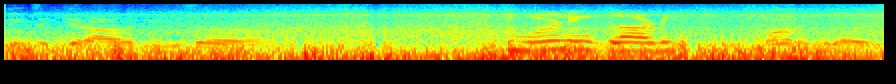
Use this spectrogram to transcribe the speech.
We need to get all of these uh, Morning glory. morning glories.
